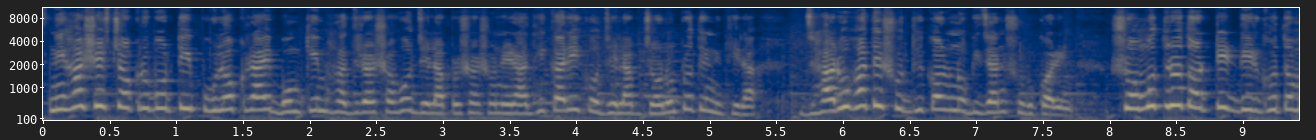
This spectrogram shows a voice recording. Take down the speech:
স্নেহাশিস চক্রবর্তী, পুলক রায়, বঙ্কিম হাজরা সহ জেলা প্রশাসনের আধিকারিক ও জেলা জনপ্রতিনিধিরা ঝাড়ু হাতে শুদ্ধিকরণ অভিযান শুরু করেন। সমুদ্র তটটির দীর্ঘতম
